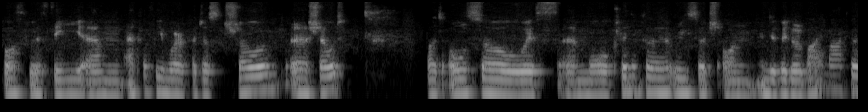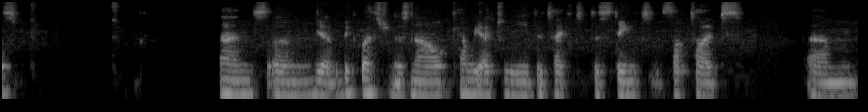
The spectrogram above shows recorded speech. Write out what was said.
both with the um, atrophy work I just showed, uh, showed but also with uh, more clinical research on individual biomarkers. And um, yeah, the big question is now, can we actually detect distinct subtypes um,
